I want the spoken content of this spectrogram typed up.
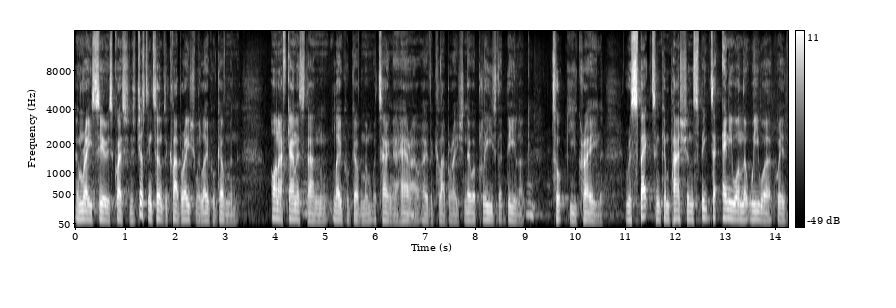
and raise serious questions just in terms of collaboration with local government. On Afghanistan, mm. local government were tearing their hair out over collaboration. They were pleased that DLUHC mm. took Ukraine. Respect and compassion speak to anyone that we work with,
